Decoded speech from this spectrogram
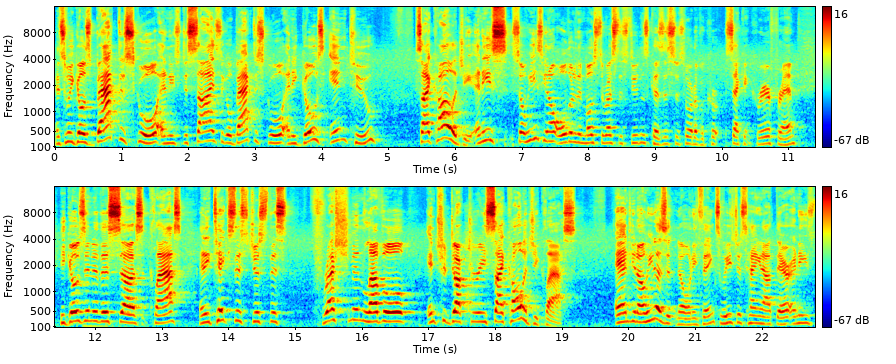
And so he goes back to school and he decides to go back to school and he goes into psychology. And he's so he's, you know, older than most of the rest of the students because this is sort of a second career for him. He goes into this uh, class and he takes this just this freshman level introductory psychology class. And you know, he doesn't know anything, so he's just hanging out there and he's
